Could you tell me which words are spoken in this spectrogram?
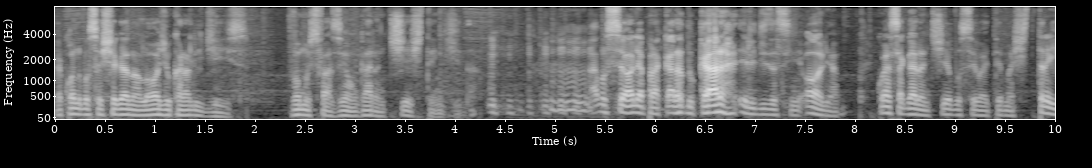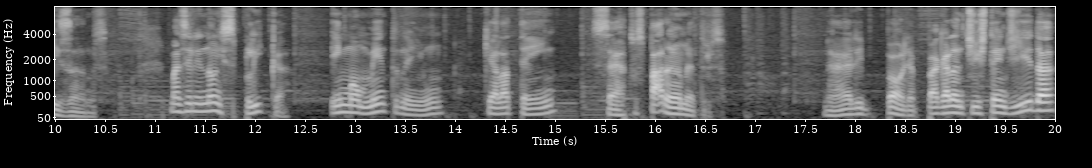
é quando você chega na loja e o cara lhe diz, vamos fazer uma garantia estendida. aí você olha para a cara do cara, ele diz assim, olha, com essa garantia você vai ter mais três anos. Mas ele não explica em momento nenhum que ela tem certos parâmetros. Né? Ele, olha, para garantia estendida,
